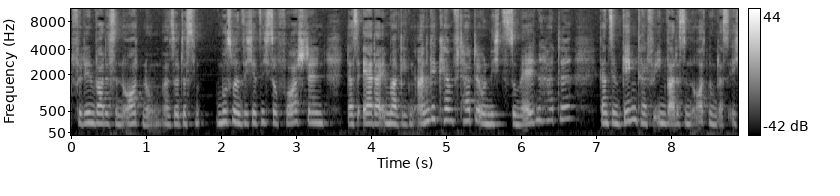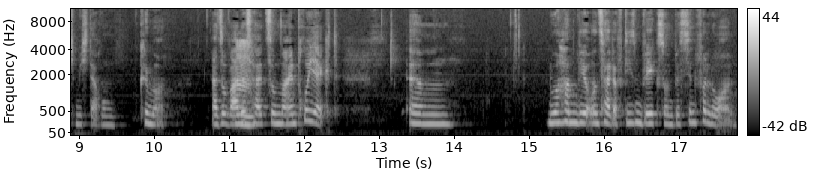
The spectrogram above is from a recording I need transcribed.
für den war das in Ordnung. Also das muss man sich jetzt nicht so vorstellen, dass er da immer gegen angekämpft hatte und nichts zu melden hatte. Ganz im Gegenteil, für ihn war das in Ordnung, dass ich mich darum kümmere. Also war mhm. das halt so mein Projekt. Ähm, nur haben wir uns halt auf diesem Weg so ein bisschen verloren.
